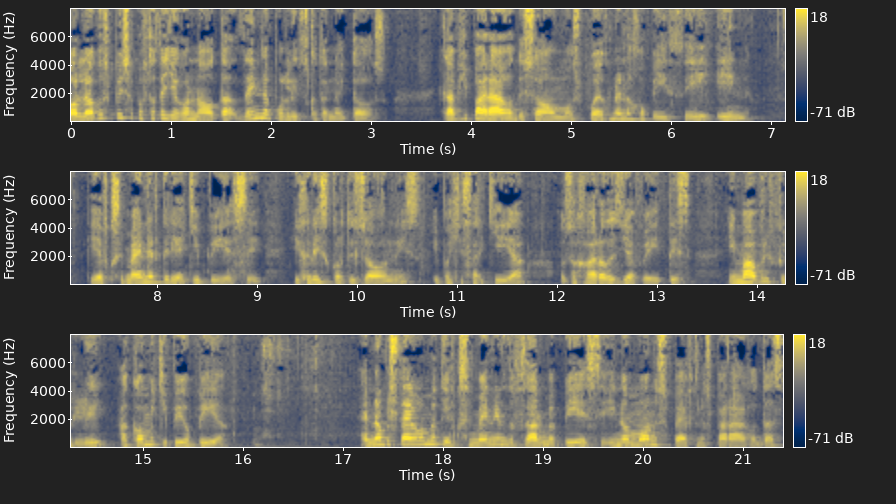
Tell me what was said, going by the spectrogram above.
Ο λόγος πίσω από αυτά τα γεγονότα δεν είναι απολύτως κατανοητός. Κάποιοι παράγοντες όμως που έχουν ενοχοποιηθεί είναι η αυξημένη αρτηριακή πίεση, η χρήση κορτιζόνης, η παχυσαρκία, ο ζαχαρόδης διαβήτης, η μαύρη φυλή, ακόμη και η ποιοπία. Ενώ πιστεύουμε ότι η αυξημένη ενδοφθάλμια πίεση είναι ο μόνος υπεύθυνος παράγοντας,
